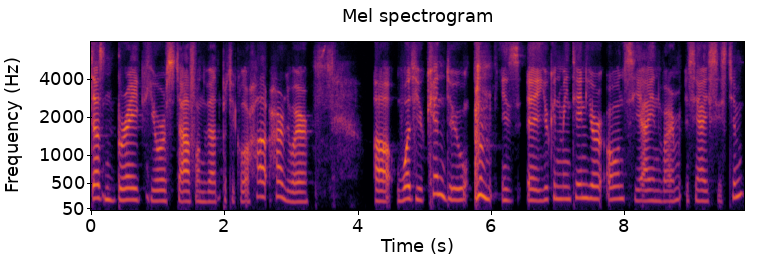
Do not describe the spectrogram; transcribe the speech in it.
doesn't break your stuff on that particular ha hardware, uh, what you can do is uh, you can maintain your own CI environment, CI system,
